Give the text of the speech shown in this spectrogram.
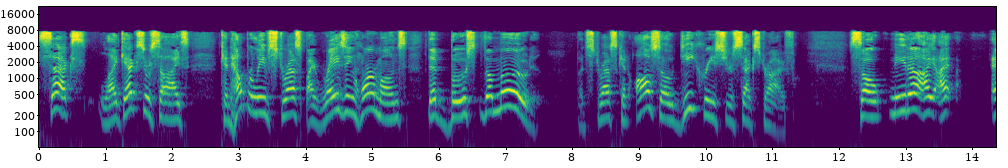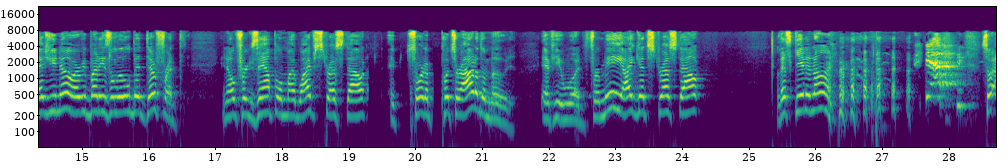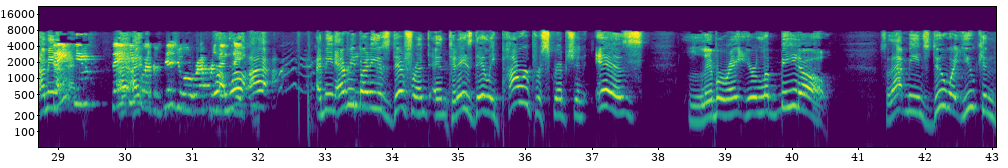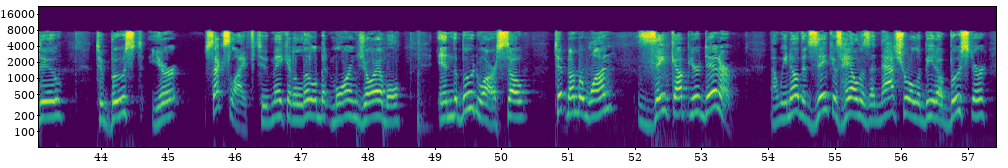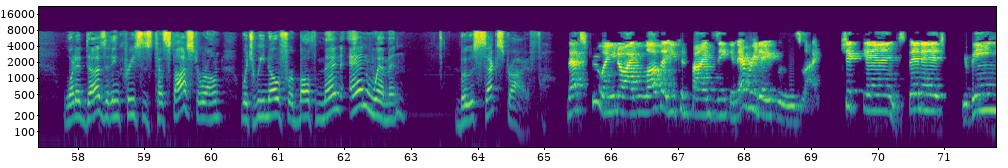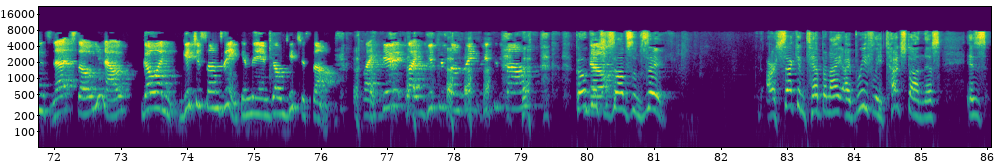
Sex, like exercise, can help relieve stress by raising hormones that boost the mood. But stress can also decrease your sex drive. So, Nita, I, I, as you know, everybody's a little bit different. You know, for example, my wife's stressed out. It sort of puts her out of the mood, if you would. For me, I get stressed out. Let's get it on. yeah. So, I mean, thank you. Thank I, you for the visual representation. Well, well I, I mean, everybody is different, and today's daily power prescription is liberate your libido. So that means do what you can do to boost your sex life, to make it a little bit more enjoyable in the boudoir. So, tip number one zinc up your dinner. Now, we know that zinc is hailed as a natural libido booster. What it does, it increases testosterone, which we know for both men and women boosts sex drive. That's true. And you know, I love that you can find zinc in everyday foods like chicken, spinach, your beans, nuts. So, you know, go and get you some zinc and then go get you some. Like get it, like get you some zinc, get you some. go get yourself some zinc. Our second tip, and I, I briefly touched on this, is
